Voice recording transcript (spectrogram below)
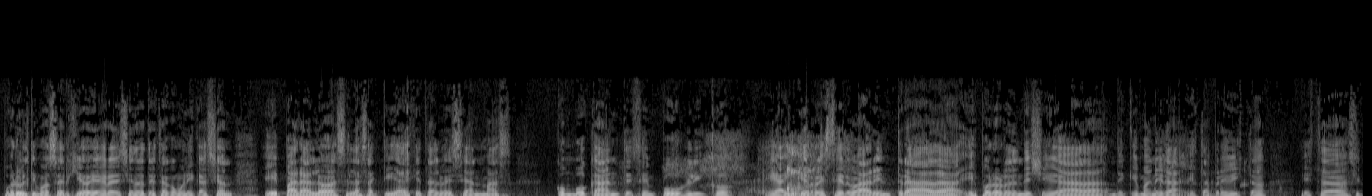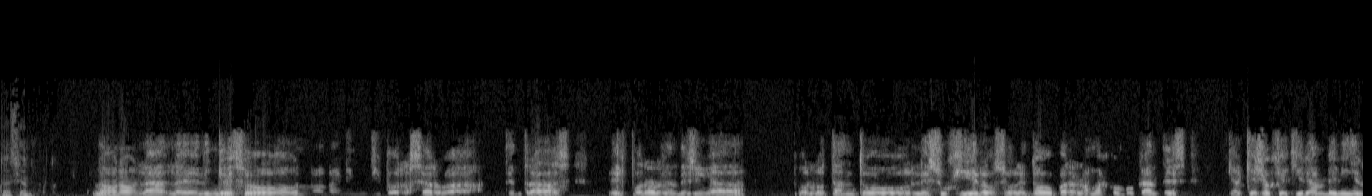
Por último, Sergio, y agradeciéndote esta comunicación, eh, para las actividades que tal vez sean más convocantes en público, eh, ¿hay que reservar entrada? ¿Es por orden de llegada? ¿De qué manera está prevista esta situación? No, no, el ingreso no, hay ningún tipo de reserva de entradas, es por orden de llegada, por lo tanto les sugiero, sobre todo para los más convocantes, que aquellos que quieran venir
